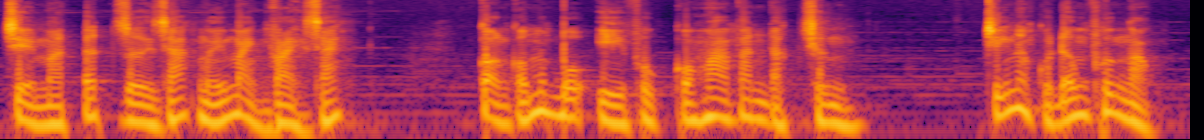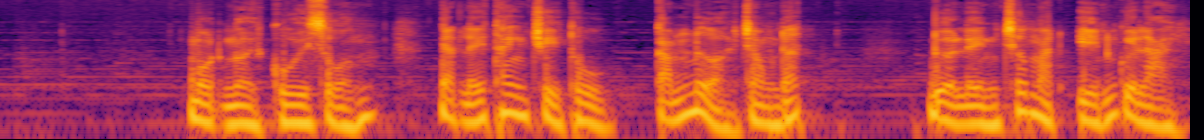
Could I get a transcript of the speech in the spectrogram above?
Trên mặt đất rơi rác mấy mảnh vải rách, Còn có một bộ y phục có hoa văn đặc trưng, Chính là của Đông Phương Ngọc. Một người cúi xuống, Nhặt lấy thanh trùy thủ, cắm nửa trong đất, Đưa lên trước mặt Yến quỳ Lai.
